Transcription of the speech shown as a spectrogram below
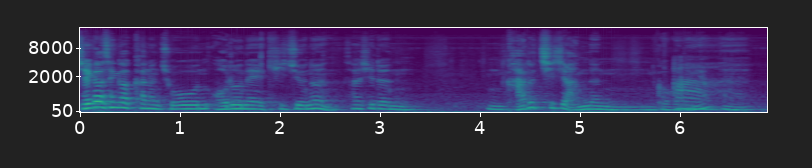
제가 생각하는 좋은 어른의 기준은 사실은 음, 가르치지 않는 거거든요. 아. 예.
